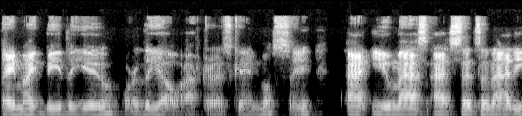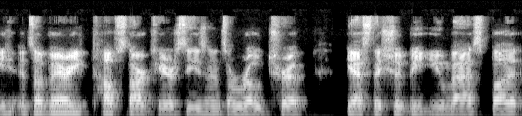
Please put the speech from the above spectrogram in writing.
They might be the U or the O after this game. We'll see. At UMass, at Cincinnati. It's a very tough start to your season. It's a road trip. Yes, they should beat UMass, but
